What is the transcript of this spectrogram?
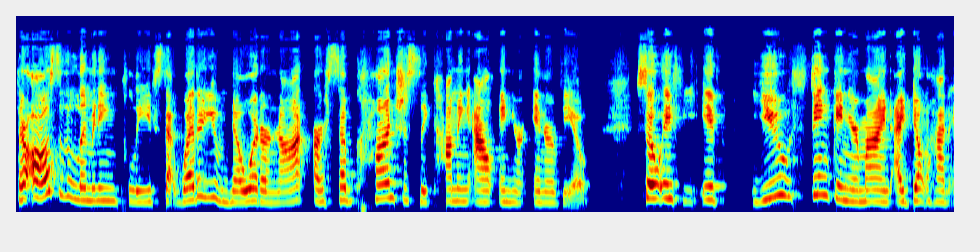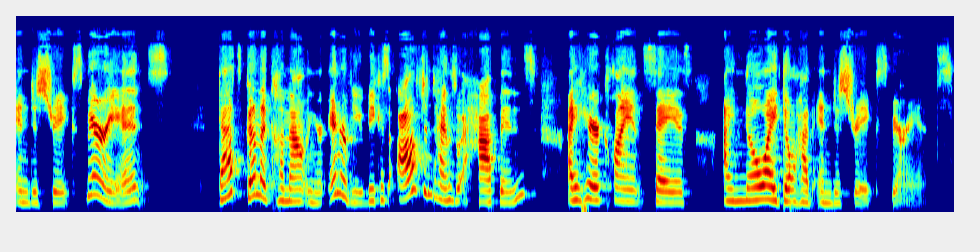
They're also the limiting beliefs that, whether you know it or not, are subconsciously coming out in your interview. So if if you think in your mind, I don't have industry experience, that's going to come out in your interview because oftentimes what happens, I hear clients say, is I know I don't have industry experience.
